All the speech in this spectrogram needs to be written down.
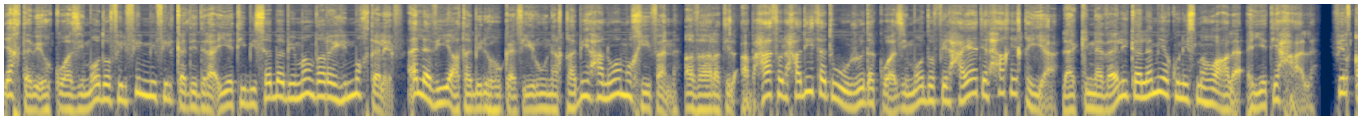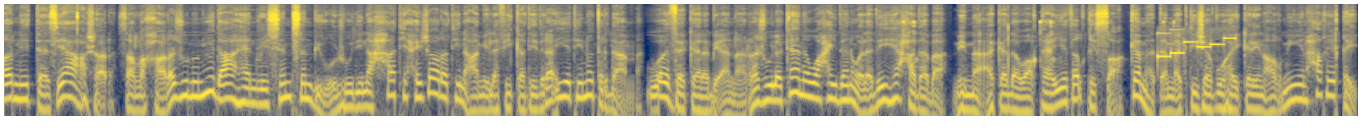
يختبئ كوازيمودو في الفيلم في الكاتدرائية بسبب منظره المختلف الذي يعتبره كثيرون قبيحا ومخيفا. أظهرت الأبحاث الحديثة وجود كوازيمودو في الحياة الحقيقية لكن ذلك لم يكن اسمه على أي حال. في القرن التاسع عشر صرح رجل يدعى هنري سيمبسون بوجود نحات حجارة عمل في كاتدرائية نوتردام وذكر بأن الرجل كان وحيدا ولديه حدبة مما أكد واقعية القصة كما تم اكتشاف هيكل عظمي حقيقي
